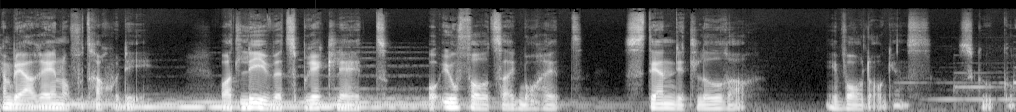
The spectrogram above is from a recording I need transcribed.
kan bli arenor för tragedi och att livets bräcklighet och oförutsägbarhet ständigt lurar i vardagens skuggor.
